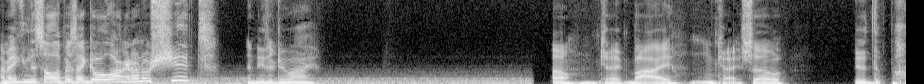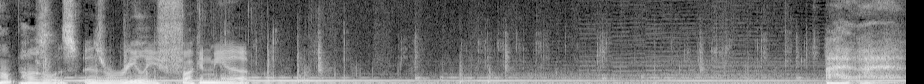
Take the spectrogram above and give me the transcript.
I'm making this all up as I go along. I don't know shit. And neither do I. Oh, okay. Bye. Okay, so... Dude, the pump puzzle is, is really fucking me up. I, I,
